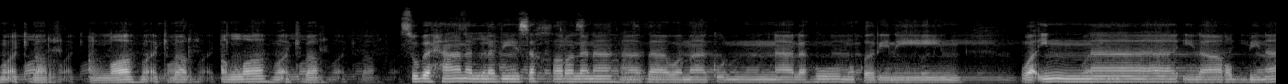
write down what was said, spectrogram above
أكبر الله أكبر الله أكبر سبحان الذي سخر لنا هذا وما كنا له مقرنين. وإنا إلى ربنا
